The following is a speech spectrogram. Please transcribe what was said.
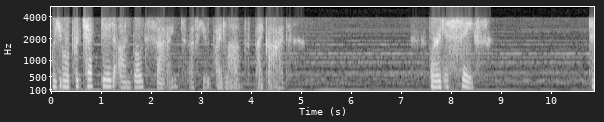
where you are protected on both sides of you by love, by God, where it is safe to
